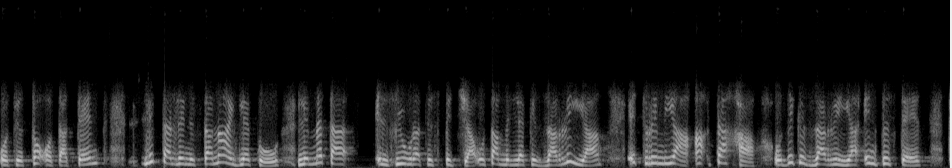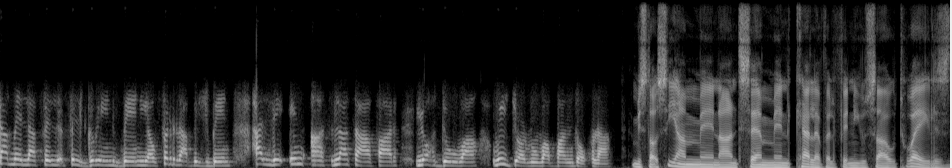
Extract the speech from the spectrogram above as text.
u trid toqgħod attent. L-iktar li nista' ngħidlek hu li meta il-fjura tispiċċa u tagħmillek iż-żarrija, ittrimja, aqtagħha u dik iż-żarrija inti stess tagħmilha fil-green bin jew fir-rubbish bin ħalli inqas l-għasafar joħduha u jġorruha band oħra. Mistoqsija mingħand Sam minn Calavel fi New South Wales,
